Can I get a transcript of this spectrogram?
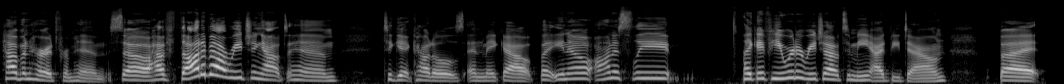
Haven't heard from him. So have thought about reaching out to him to get cuddles and make out. But, you know, honestly, like if he were to reach out to me, I'd be down. But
